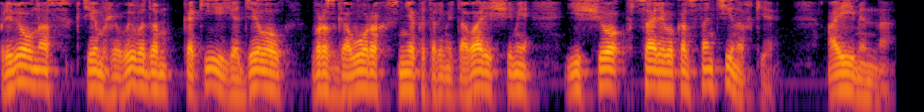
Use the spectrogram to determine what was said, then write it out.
привел нас к тем же выводам, какие я делал в разговорах с некоторыми товарищами еще в Царево-Константиновке, а именно,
